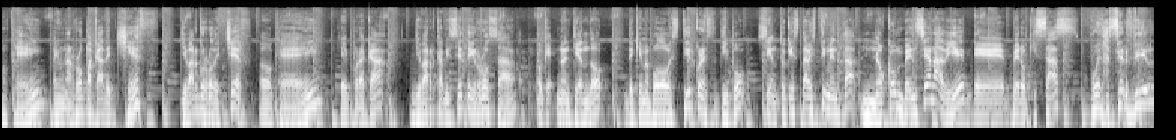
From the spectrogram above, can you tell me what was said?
Ok. Hay una ropa acá de chef. Llevar gorro de chef. Ok. ¿Qué hay por acá? Llevar camiseta y rosa. Ok, no entiendo de qué me puedo vestir con este tipo. Siento que esta vestimenta no convence a nadie, eh, pero quizás pueda servir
